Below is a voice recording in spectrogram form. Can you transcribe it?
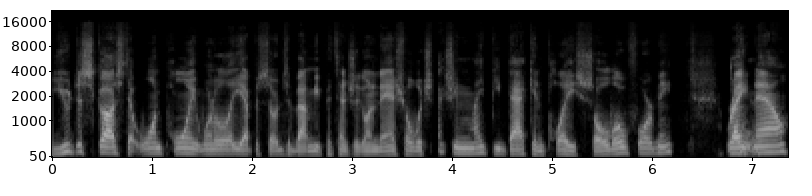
you discussed at one point one of the episodes about me potentially going to Nashville, which actually might be back in play solo for me right now.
